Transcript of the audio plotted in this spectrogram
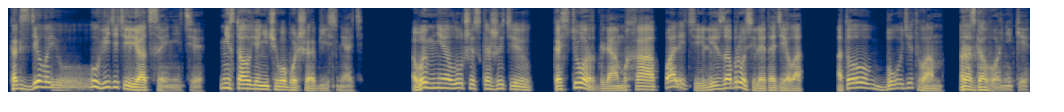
Как сделаю, увидите и оцените. Не стал я ничего больше объяснять. Вы мне лучше скажите, костер для мха палите или забросили это дело, а то будет вам разговорники.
